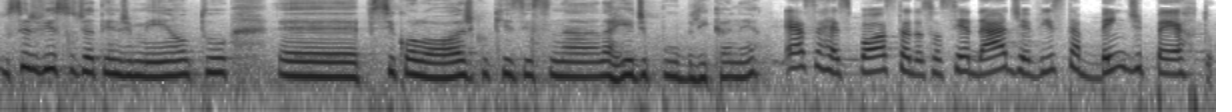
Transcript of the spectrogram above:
do serviço de atendimento é, psicológico que existe na, na rede pública. Né? Essa resposta da sociedade é vista bem de perto,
